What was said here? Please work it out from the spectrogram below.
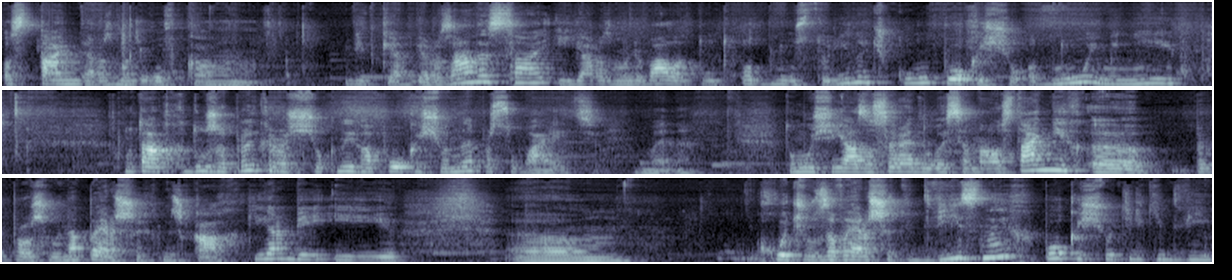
остання розмальовка від Кербі Розанеса, і я розмалювала тут одну сторіночку, поки що одну, і мені ну так дуже прикро, що книга поки що не просувається у мене. Тому що я зосередилася на останніх, е, перепрошую, на перших книжках Кербі і е, хочу завершити дві з них, поки що тільки дві.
